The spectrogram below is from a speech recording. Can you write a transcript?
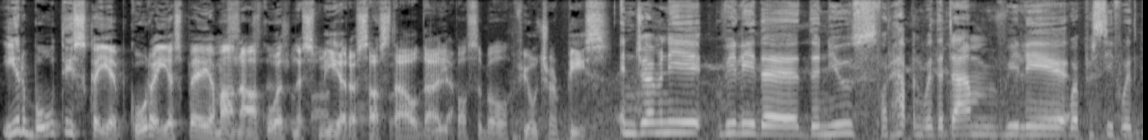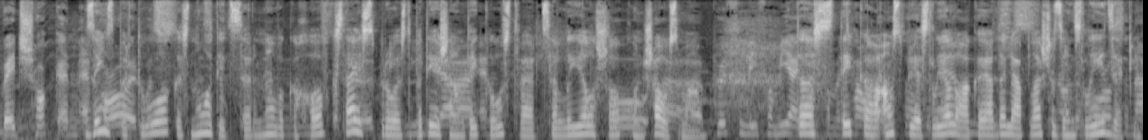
ir būtiska jebkura iespējamā nākotnes miera sastāvdaļa? Germany, really the, the news, really Ziņas par to, kas noticis ar Novakahovkas aizsprostu, patiešām tika uztvērts ar lielu šoku šoku un šausmām. Tas tika apspriests lielākajā daļā plašsaziņas līdzekļu.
